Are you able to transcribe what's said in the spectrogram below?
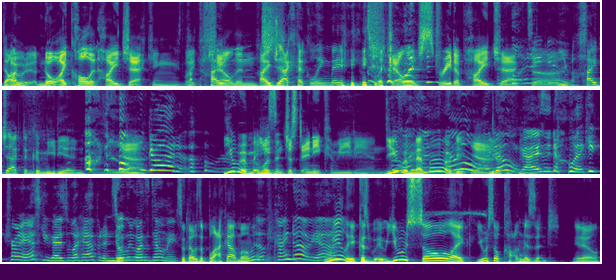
Don would, no, I call it hijacking. Like hi- challenge, hijack heckling, maybe. like challenge straight up hijacked. Uh, you hijacked a comedian. yeah, Oh God! You remember? it wasn't just any comedian. Do you What? remember? Or do, No, Yeah. I You don't, guys. I don't. I keep trying to ask you guys what happened, and So- nobody wants to tell me. so that was a blackout moment. Oh, kind of, yeah. Really? Because you were so like you were so cognizant, you know.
